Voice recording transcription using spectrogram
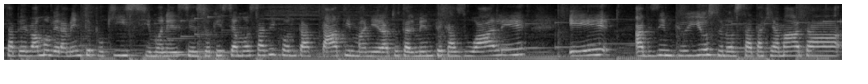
sapevamo veramente pochissimo, nel senso che siamo stati contattati in maniera totalmente casuale e ad esempio io sono stata chiamata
